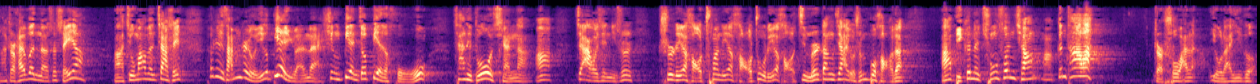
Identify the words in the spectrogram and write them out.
啊，这还问呢，说谁呀？啊，舅妈问嫁谁？说这咱们这有一个卞员外，姓卞，叫卞虎，家里多有钱呢？啊，嫁过去，你说吃的也好，穿的也好，住的也好，进门当家有什么不好的？啊，比跟那穷酸强啊？跟他吧。这儿说完了，又来一个。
